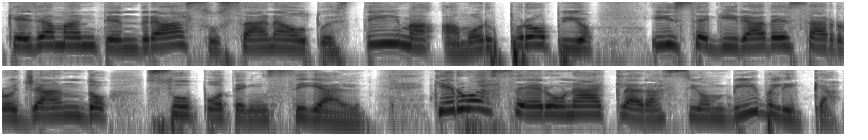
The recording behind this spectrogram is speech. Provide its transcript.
que ella mantendrá su sana autoestima, amor propio y seguirá desarrollando su potencial. Quiero hacer una aclaración bíblica.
